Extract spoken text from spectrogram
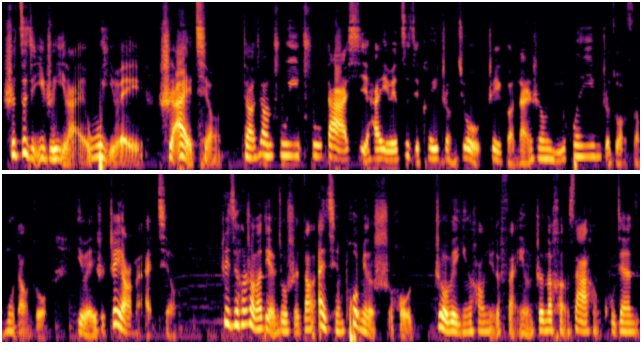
是自己一直以来误以为是爱情，想象出一出大戏，还以为自己可以拯救这个男生于婚姻这座坟墓当中，以为是这样的爱情。这集很爽的点就是，当爱情破灭的时候，这位银行女的反应真的很飒很酷，建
